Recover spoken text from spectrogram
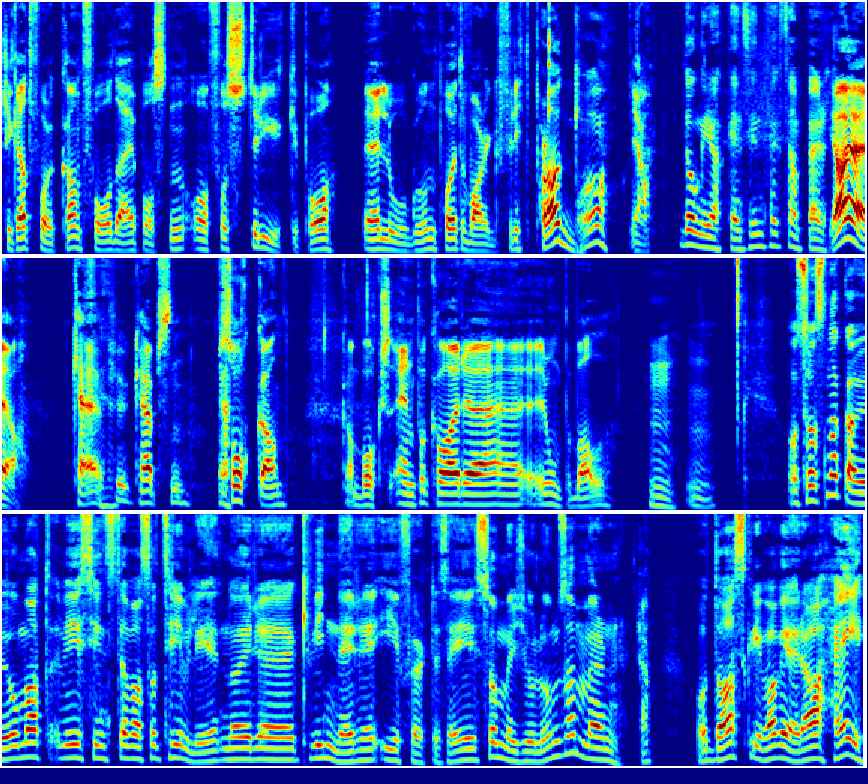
Slik at folk kan få det i posten og få stryke på eh, logoen på et valgfritt plagg. Oh, Ja, dongerijakken sin, for eksempel. ja, ja. ja. Cap, capsen, sokkene. Kan bokse en på hver eh, rumpeball. Og så snakka vi om at vi syntes det var så trivelig når eh, kvinner iførte seg i sommerkjole om sommeren. Ja. Og da skriver Vera hei,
